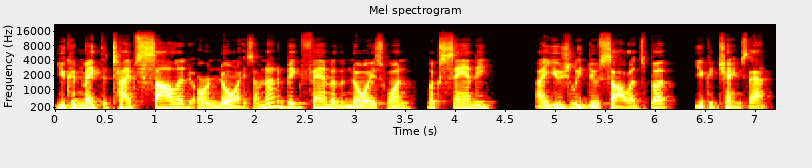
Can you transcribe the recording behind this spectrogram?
You can make the type solid or noise. I'm not a big fan of the noise one. Looks sandy. I usually do solids, but you could change that.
